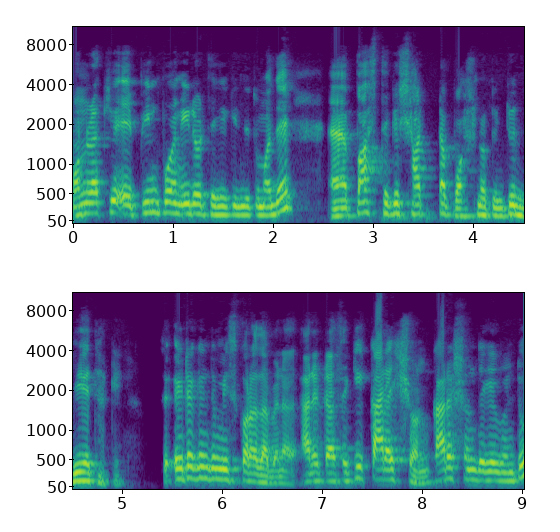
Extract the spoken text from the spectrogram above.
মনে রাখিও এই পিন পয়েন্ট ইরোর থেকে কিন্তু তোমাদের পাঁচ থেকে ষাটটা প্রশ্ন কিন্তু দিয়ে থাকে। তো এটা কিন্তু মিস করা যাবে না। আর এটা আছে কি কারেকশন কারেকশন থেকে কিন্তু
